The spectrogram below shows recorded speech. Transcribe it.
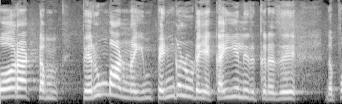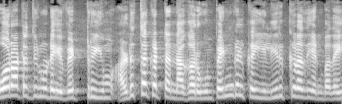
போராட்டம் பெரும்பான்மையும் பெண்களுடைய கையில் இருக்கிறது. இந்த போராட்டத்தினுடைய வெற்றியும் அடுத்த கட்ட நகர்வும் பெண்கள் கையில் இருக்கிறது என்பதை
